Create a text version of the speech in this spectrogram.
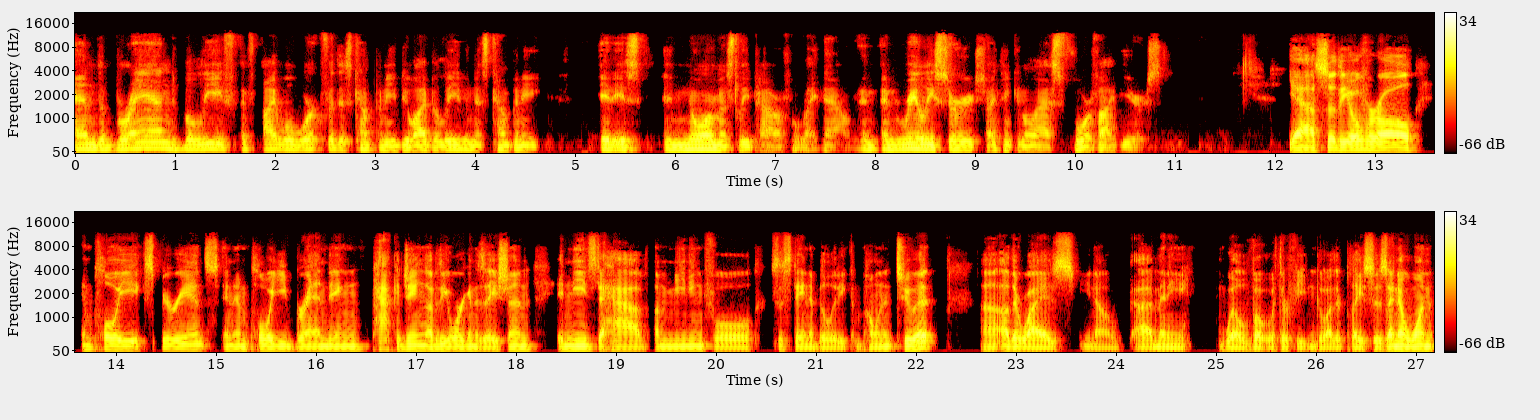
and the brand belief if i will work for this company do i believe in this company it is enormously powerful right now and, and really surged i think in the last four or five years. Yeah so the overall employee experience and employee branding packaging of the organization it needs to have a meaningful sustainability component to it. Uh, otherwise you know uh, many will vote with their feet and go other places. I know one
